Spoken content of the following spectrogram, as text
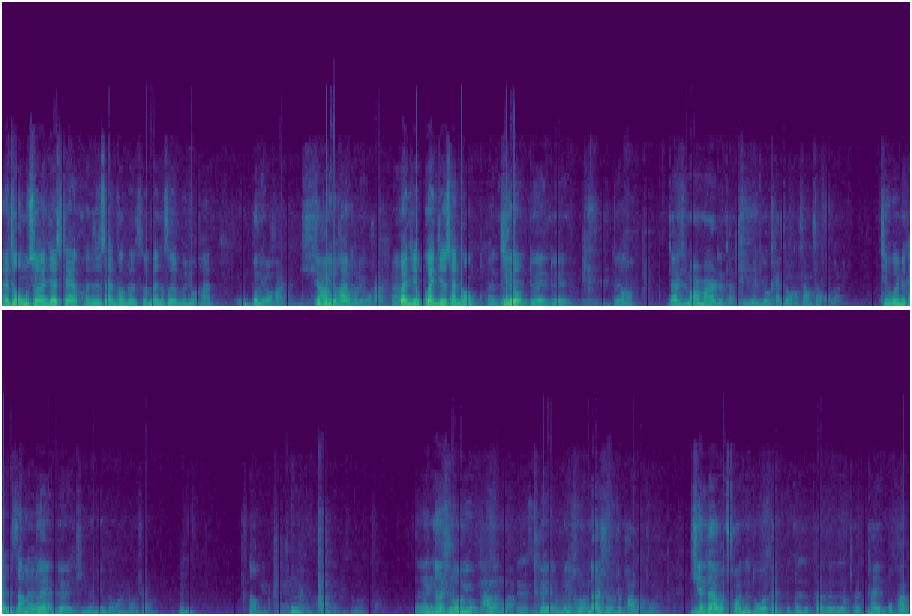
那中午睡完觉起来浑身酸痛的时候，那个时候有没有流汗？不流汗，就不流汗，不流汗。关节关节酸痛，肌肉。对对对。啊，但是慢慢的，他体温就开始往上走了。体温就开始上来了。对对，体温就跟往上上。嗯。好，嗯，呃，那时候有怕冷了，对，没错，那时候就怕冷了。现在我穿的多，他他他他他他也不怕冷，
